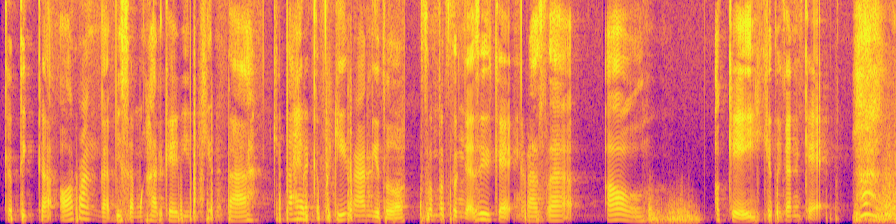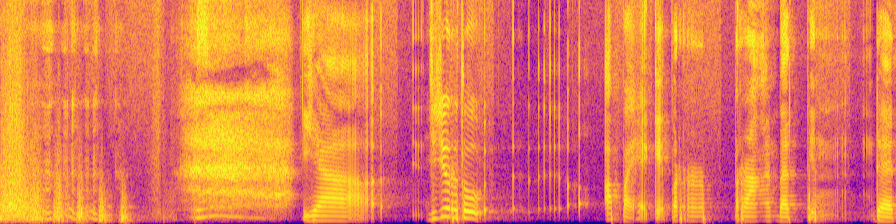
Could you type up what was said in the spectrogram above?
ketika orang nggak bisa menghargai diri kita kita akhirnya kepikiran gitu loh. Sempet enggak sih kayak ngerasa oh oke okay, gitu kan kayak ya jujur tuh apa ya kayak per, perangan batin dan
